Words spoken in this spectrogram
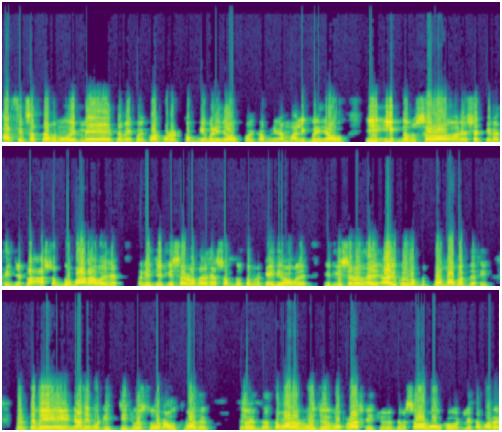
આર્થિક સત્તા બનવું એટલે તમે કોઈ કોર્પોરેટ કંપની બની જાઓ, કોઈ કંપનીના માલિક બની જાઓ, એ એકદમ સરળ અને શક્ય નથી. જેટલા આ શબ્દો બહાર આવે છે અને જેટલી સરળતા છે, શબ્દો તમને કહી દેવામાં આવે છે એટલી સરળતા આવી કોઈ પણ બાબત નથી. પણ તમે નાની મોટી ચીજ વસ્તુઓના ઉત્પાદક તમે તમારા રોજ વપરાશની તમે સવારમાં ઉઠો એટલે તમારે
